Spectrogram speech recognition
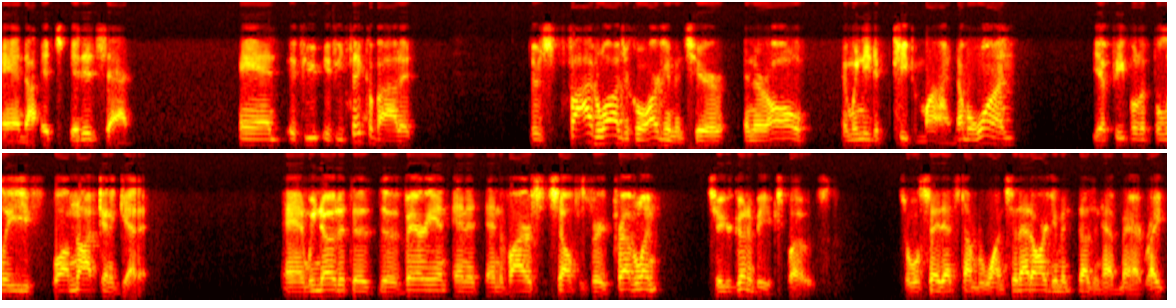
and uh, it's it is sad. And if you if you think about it, there's five logical arguments here, and they're all, and we need to keep in mind. Number one, you have people that believe, well, I'm not going to get it, and we know that the the variant and it and the virus itself is very prevalent, so you're going to be exposed. So we'll say that's number one. So that argument doesn't have merit, right?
